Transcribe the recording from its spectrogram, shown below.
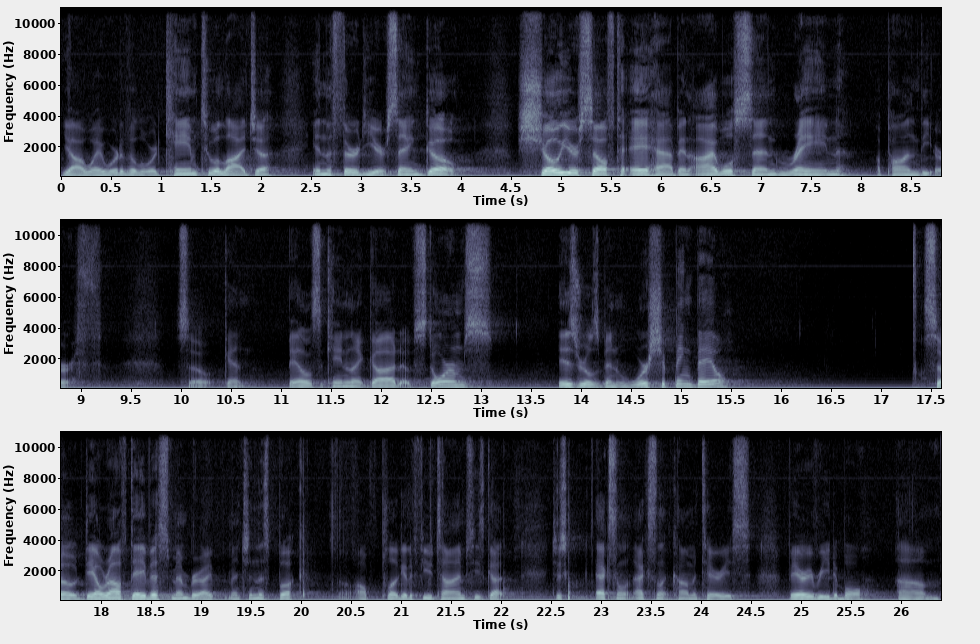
Yahweh, word of the Lord, came to Elijah in the third year, saying, Go, show yourself to Ahab, and I will send rain upon the earth. So again, Baal's the Canaanite god of storms. Israel's been worshiping Baal. So Dale Ralph Davis, remember I mentioned this book. I'll plug it a few times. He's got just excellent, excellent commentaries, very readable. Um,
